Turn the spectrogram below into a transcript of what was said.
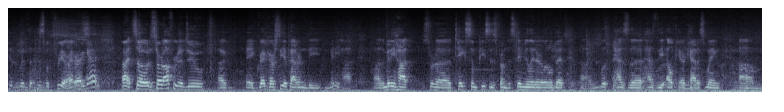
hit with this with three. All right. Very good. All right. so to start off, we're going to do uh, a Greg Garcia pattern, the Mini Hot. Uh, the Mini Hot sort of takes some pieces from the stimulator a little bit. Um, has the has the elk hair caddis wing. Um,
